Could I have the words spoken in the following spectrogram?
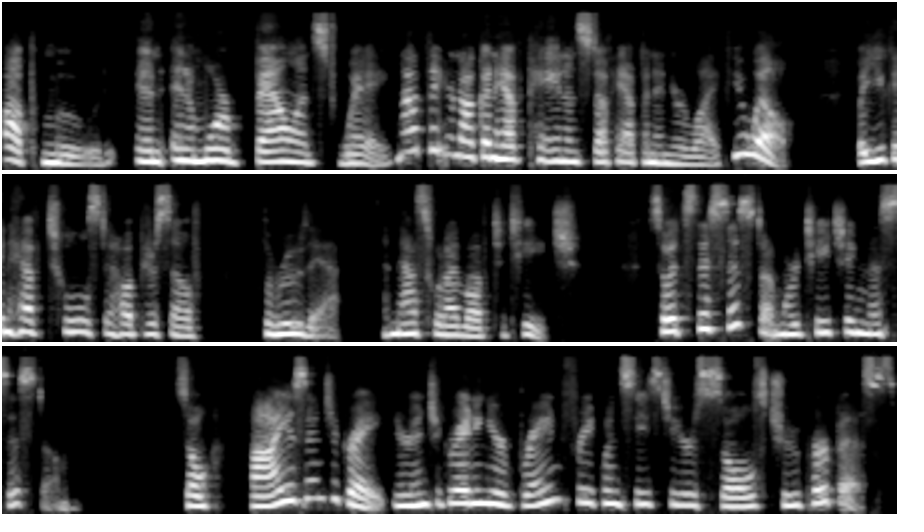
up mood and in a more balanced way. Not that you're not going to have pain and stuff happen in your life, you will, but you can have tools to help yourself through that. And that's what I love to teach. So it's this system. We're teaching this system. So I is integrate. You're integrating your brain frequencies to your soul's true purpose.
